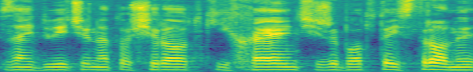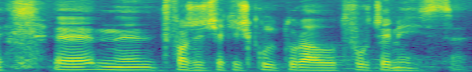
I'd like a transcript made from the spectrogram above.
znajdujecie na to środki, chęć, żeby od tej strony e, tworzyć jakieś kulturowo-twórcze miejsce.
